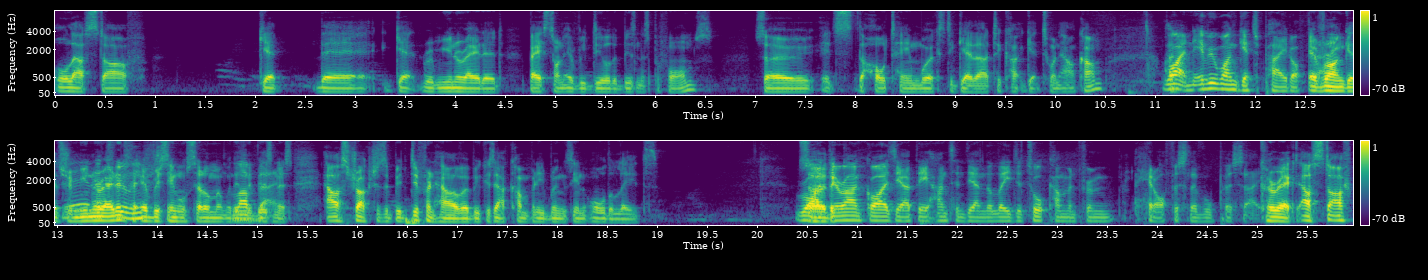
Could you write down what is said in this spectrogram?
All our staff get their get remunerated based on every deal the business performs. So it's the whole team works together to get to an outcome. Right, and everyone gets paid off. that. Everyone gets Yeah, remunerated really for every single settlement within Love the that. business. Our structure is a bit different, however, because our company brings in all the leads. So Right, the- there aren't guys out there hunting down the leads. It's all coming from head office level per se. Correct. Our staff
